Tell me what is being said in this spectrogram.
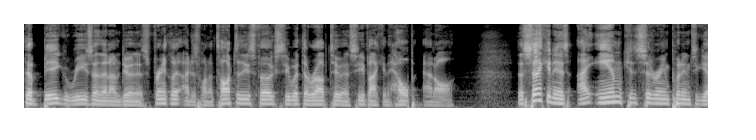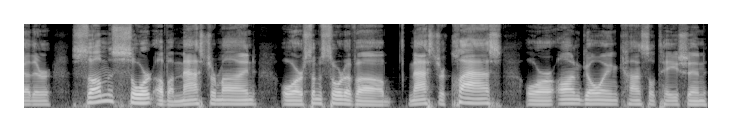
the big reason that I'm doing this. Frankly, I just want to talk to these folks, see what they're up to, and see if I can help at all. The second is I am considering putting together some sort of a mastermind or some sort of a master class or ongoing consultation.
